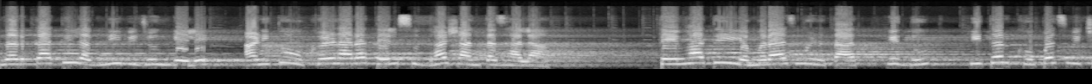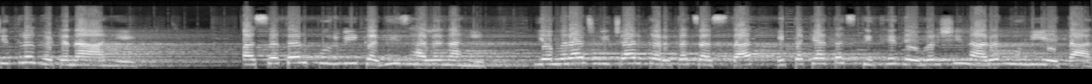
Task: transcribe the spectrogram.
नरकातील अग्नी विजून गेले आणि तो उखळणारा तेल सुद्धा शांत झाला. तेव्हा ते यमराज म्हणतात हे दूत ही तर खूपच विचित्र घटना आहे. असं तर पूर्वी कधी झालं नाही. यमराज विचार करतच असतात इतक्यातच तिथे देवर्षी नारद मुनी येतात.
